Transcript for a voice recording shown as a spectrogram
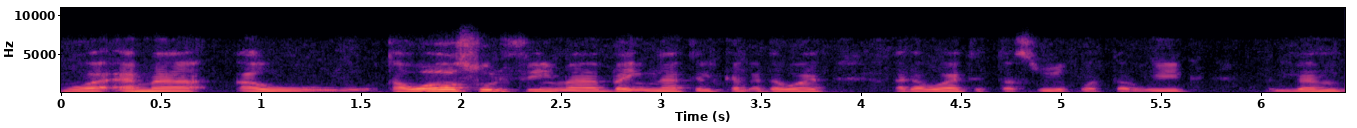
موائمه أو تواصل فيما بين تلك الأدوات أدوات التسويق والترويج. لم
